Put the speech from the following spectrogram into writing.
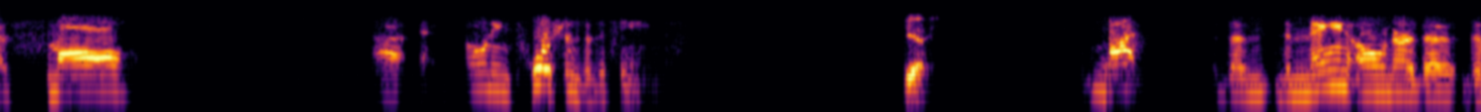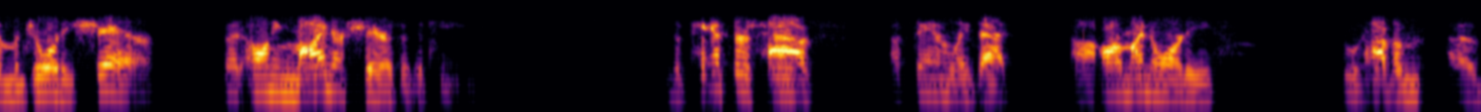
as small uh, owning portions of the teams, yes. not the the main owner, the the majority share, but owning minor shares of the team. The Panthers have a family that uh, are minorities who have a, a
